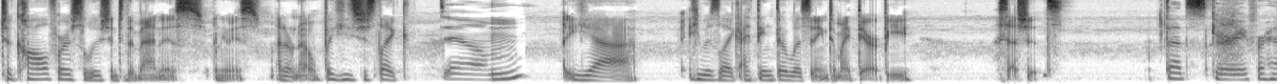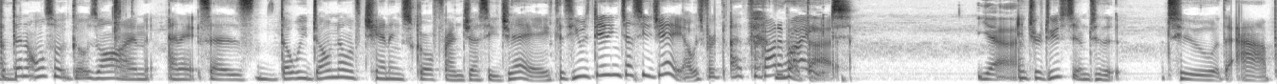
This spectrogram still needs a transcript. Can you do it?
to call for a solution to the madness. Anyways, I don't know. But he's just like Damn. yeah. He was like, I think they're listening to my therapy sessions. That's scary for him. But then also it goes on and it says, though we don't know if Channing's girlfriend Jessie J, because he was dating Jessie J. I was for, I forgot about that. Yeah. Introduced him to the to the app.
